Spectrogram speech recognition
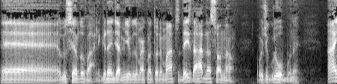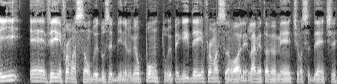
é, Luciano do Vale, grande amigo do Marco Antônio Matos, desde a Rádio Nacional, hoje Globo, né? Aí é, veio a informação do Edu Zebini no meu ponto, eu peguei e dei a informação. Olha, lamentavelmente, um acidente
